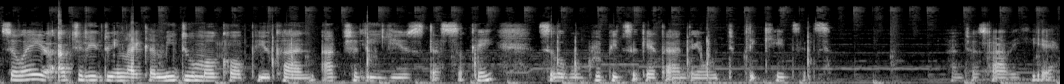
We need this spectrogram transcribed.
So when you're actually doing like a middle mock-up, you can actually use this, okay? So we'll group it together and then we'll duplicate it and just have it here.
